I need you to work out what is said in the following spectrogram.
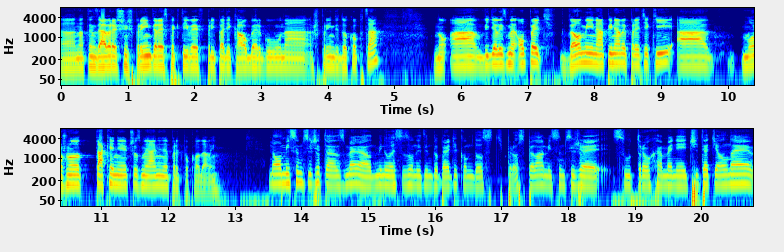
na ten záverečný šprint, respektíve v prípade Kaubergu na šprint do kopca. No a videli sme opäť veľmi napínavé preteky a možno také niečo sme ani nepredpokladali. No, myslím si, že tá zmena od minulej sezóny týmto pretekom dosť prospela. Myslím si, že sú trocha menej čitateľné,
